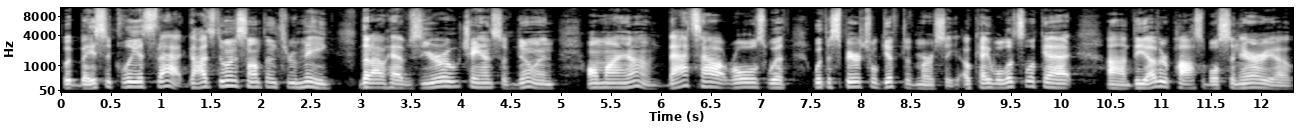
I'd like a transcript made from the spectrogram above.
But basically, it's that. God's doing something through me that I have zero chance of doing on my own. That's how it rolls with, with the spiritual gift of mercy. Okay, well, let's look at uh, the other possible scenario.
